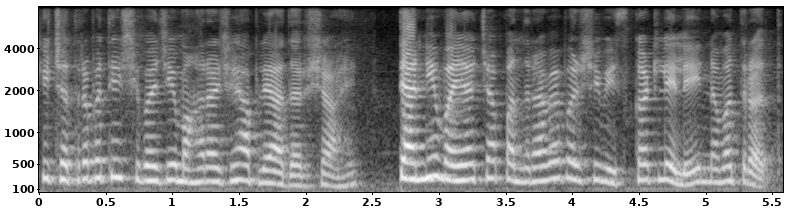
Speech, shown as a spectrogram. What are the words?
की छत्रपती शिवाजी महाराज हे आपले आदर्श आहेत. त्यांनी वयाच्या पंधराव्या वर्षी विस्कटलेले नवत्रत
